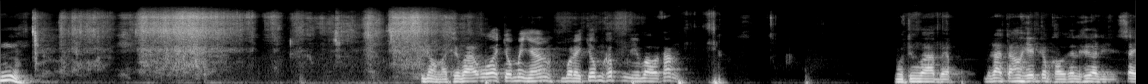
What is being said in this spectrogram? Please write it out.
อืมพี่น้องอาจจะว่าโอ้จมไม่ยังบ่ได้จมครับนี่เบาทั้งหมดถึงว่าแบบเวลาจะเอาเฮ็ดกับเขาแต่ละเทื่อนี่ใส่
